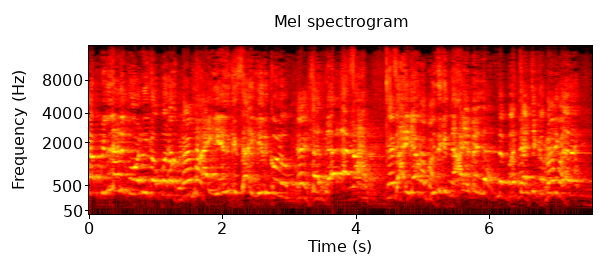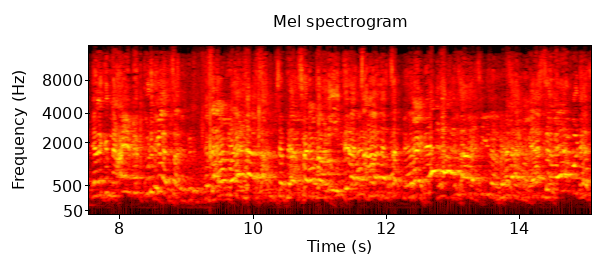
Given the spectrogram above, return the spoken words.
என் பிள்ளைகள் போனதுக்கு அப்புறம், நான் எதுக்கு சார் இருக்கணும்? சார், வேண்டாம் சார். சார், இதுக்கு நியாயமே இல்ல. இந்த பஞ்சாயத்து கம்பெனிக்கார எனக்கு நியாயமே கொடுக்கல சார். சார், வேண்டாம் சார். சாவல சார். வேண்டாம் சார். சார், பேசவே முடியாது.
